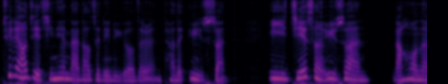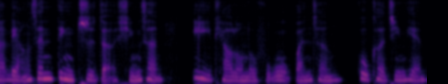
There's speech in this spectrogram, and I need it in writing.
去了解今天来到这里旅游的人他的预算，以节省预算，然后呢量身定制的行程，一条龙的服务，完成顾客今天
